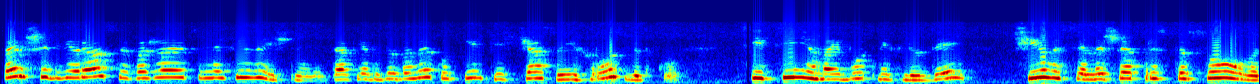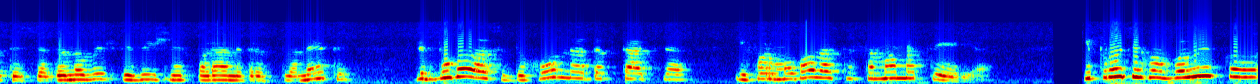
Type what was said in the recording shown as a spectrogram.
Перші дві раси вважаються нефізичними, так як за велику кількість часу їх розвитку ці тіні майбутніх людей вчилися лише пристосовуватися до нових фізичних параметрів планети, відбувалася духовна адаптація і формувалася сама матерія. І протягом великої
